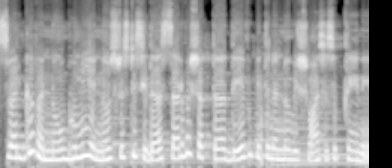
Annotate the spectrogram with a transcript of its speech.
ಸ್ವರ್ಗವನ್ನು, ಭೂಮಿಯನ್ನು ಸೃಷ್ಟಿಸಿದ ಸರ್ವಶಕ್ತ ದೇವಪಿತನನ್ನು ವಿಶ್ವಾಸಿಸುತ್ತೇನೆ.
